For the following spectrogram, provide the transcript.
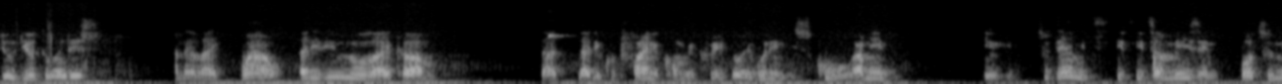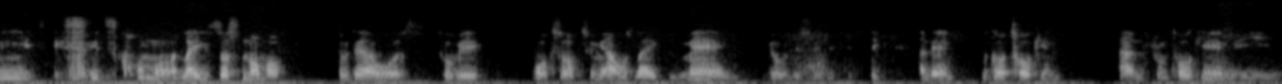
dude, you're doing this? And they're like, wow, I didn't know like um that that they could find a comic creator even in the school. I mean, it, to them it's it, it's amazing, but to me it's, it's it's common, like it's just normal. So there I was. Toby walks up to me. I was like, man, yo, this is this is sick. And then we got talking, and from talking, he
